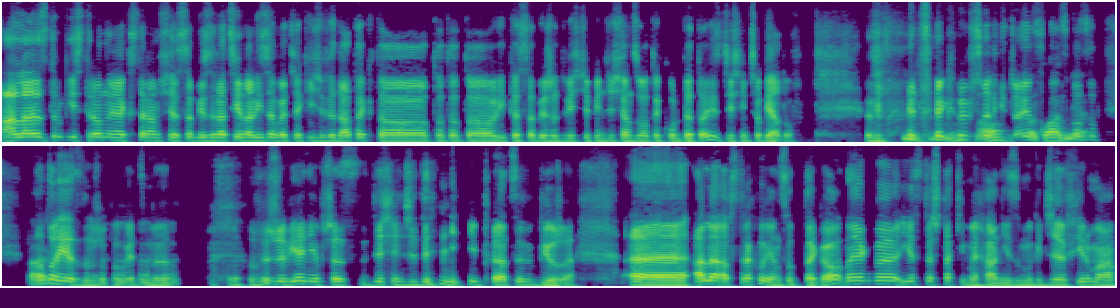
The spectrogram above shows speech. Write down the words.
ale z drugiej strony, jak staram się sobie zracjonalizować jakiś wydatek, to, to, to, to liczę sobie, że 250 zł, kurde, to jest 10 obiadów. Więc jakby mhm, no, przeliczając no, w ten sposób, tak. no to jest dużo, powiedzmy, wyżywienie przez 10 dni pracy w biurze. E, ale abstrahując od tego, no jakby jest też taki mechanizm, gdzie firma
